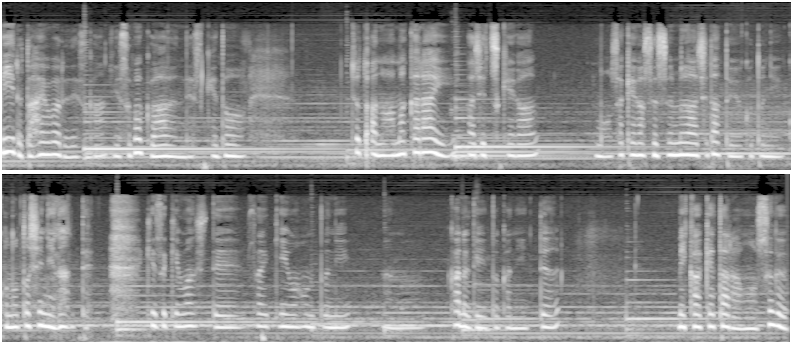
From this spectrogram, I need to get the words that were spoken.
ビールとハイボールですか？にすごく合うんですけどちょっとあの甘辛い味付けがもうお酒が進む味だということにこの年になって 気づきまして最近は本当にあのカルディとかに行って見かけたらもうすぐ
